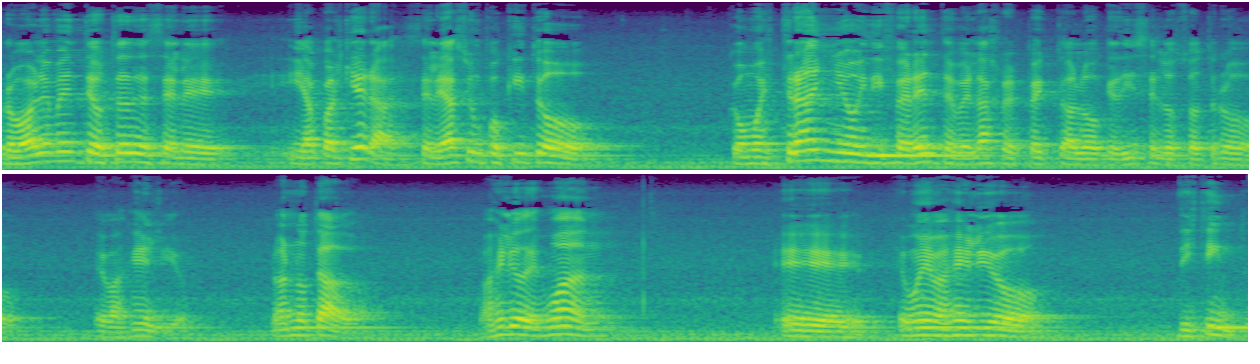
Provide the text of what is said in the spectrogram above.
probablemente a ustedes se le, y a cualquiera, se le hace un poquito como extraño y diferente, ¿verdad?, respecto a lo que dicen los otros evangelios. ¿Lo han notado? El Evangelio de Juan eh, es un evangelio distinto.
